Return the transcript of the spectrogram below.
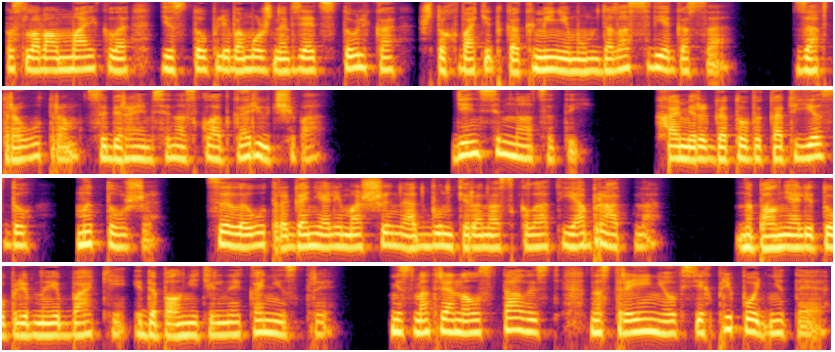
По словам Майкла, дистоплива можно взять столько, что хватит как минимум до Лас-Вегаса. Завтра утром собираемся на склад горючего. День семнадцатый. Хаммеры готовы к отъезду, мы тоже. Целое утро гоняли машины от бункера на склад и обратно. Наполняли топливные баки и дополнительные канистры. Несмотря на усталость, настроение у всех приподнятое.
